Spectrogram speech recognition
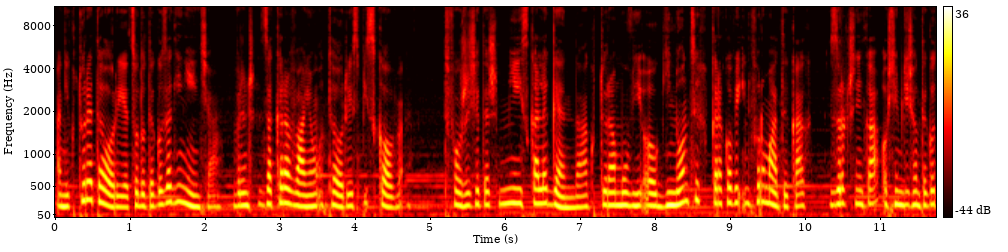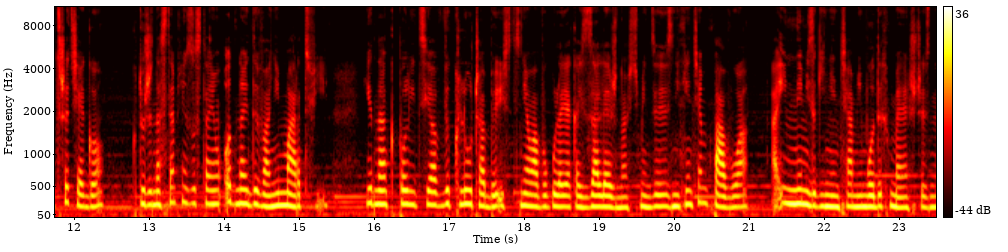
a niektóre teorie co do tego zaginięcia wręcz zakrawają teorie spiskowe. Tworzy się też miejska legenda, która mówi o ginących w Krakowie informatykach z rocznika 83, którzy następnie zostają odnajdywani martwi. Jednak policja wyklucza, by istniała w ogóle jakaś zależność między zniknięciem Pawła a innymi zaginięciami młodych mężczyzn.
